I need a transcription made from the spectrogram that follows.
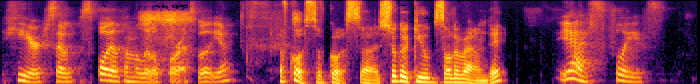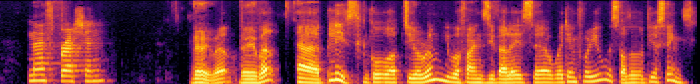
here, so spoil them a little for us, will you? Of course, of course. Uh, sugar cubes all around, eh? Yes, please. Nice brushing. Very well, very well. Uh, please go up to your room. You will find the valets there waiting for you with all of your things.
